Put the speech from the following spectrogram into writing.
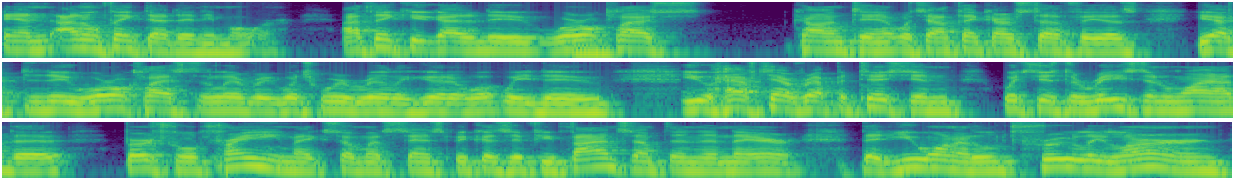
And I don't think that anymore. I think you got to do world class content, which I think our stuff is. You have to do world class delivery, which we're really good at what we do. You have to have repetition, which is the reason why the virtual training makes so much sense because if you find something in there that you want to truly learn,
